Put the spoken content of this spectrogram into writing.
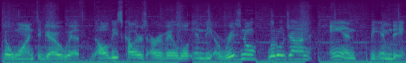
the one to go with. All these colors are available in the original Little John and the MD.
